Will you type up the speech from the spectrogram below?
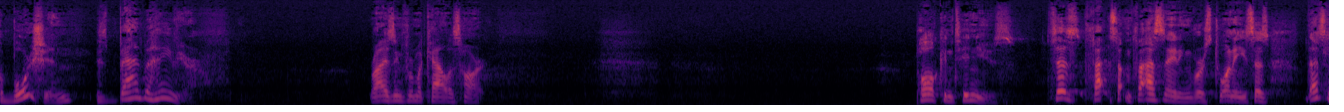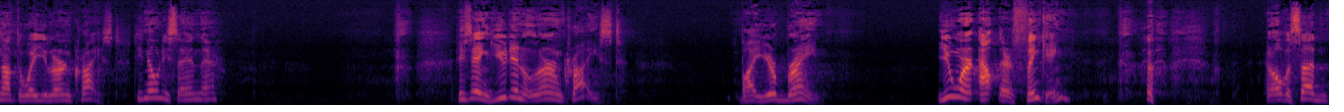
Abortion is bad behavior rising from a callous heart. Paul continues. Says something fascinating in verse 20. He says, That's not the way you learn Christ. Do you know what he's saying there? he's saying, You didn't learn Christ by your brain. You weren't out there thinking. and all of a sudden,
